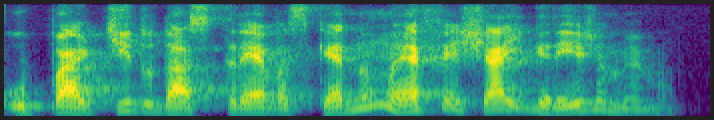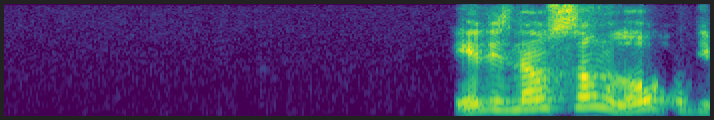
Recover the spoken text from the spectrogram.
o Partido das Trevas quer não é fechar a igreja, meu irmão. Eles não são loucos de.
